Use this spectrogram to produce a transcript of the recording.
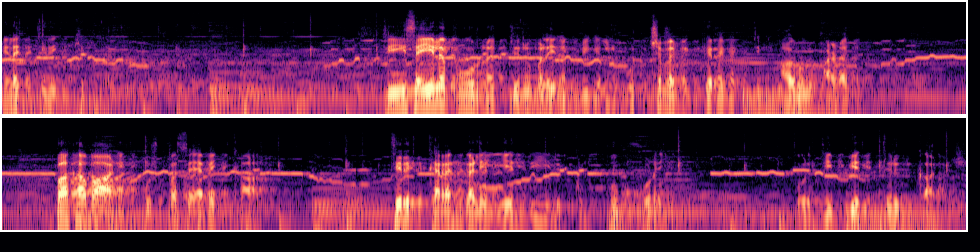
நிலைத்திருக்கின்றது ஸ்ரீசைல பூர்ண திருமலை நம்பிகளின் உற்சவ விக்கிரகத்தின் அருள் அழகு. பகவானின் புஷ்ப சேவைக்காக திருக்கரங்களில் ஏந்தி இருக்கும் பூக்குடையும் ஒரு திவ்ய திருக்காட்சி.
